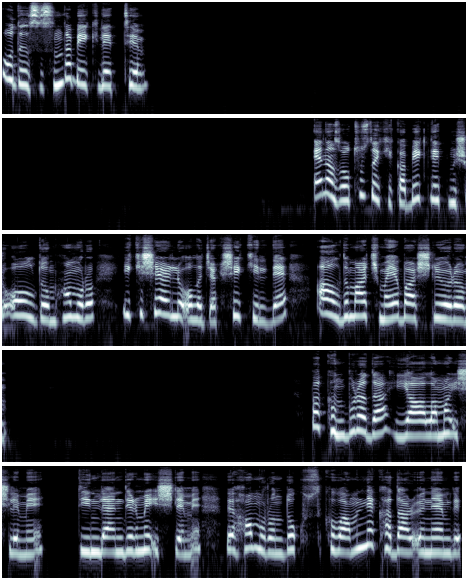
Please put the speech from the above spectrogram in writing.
Oda ısısında beklettim. En az 30 dakika bekletmiş olduğum hamuru ikişerli olacak şekilde aldım açmaya başlıyorum. Bakın burada yağlama işlemi, dinlendirme işlemi ve hamurun dokusu kıvamı ne kadar önemli.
